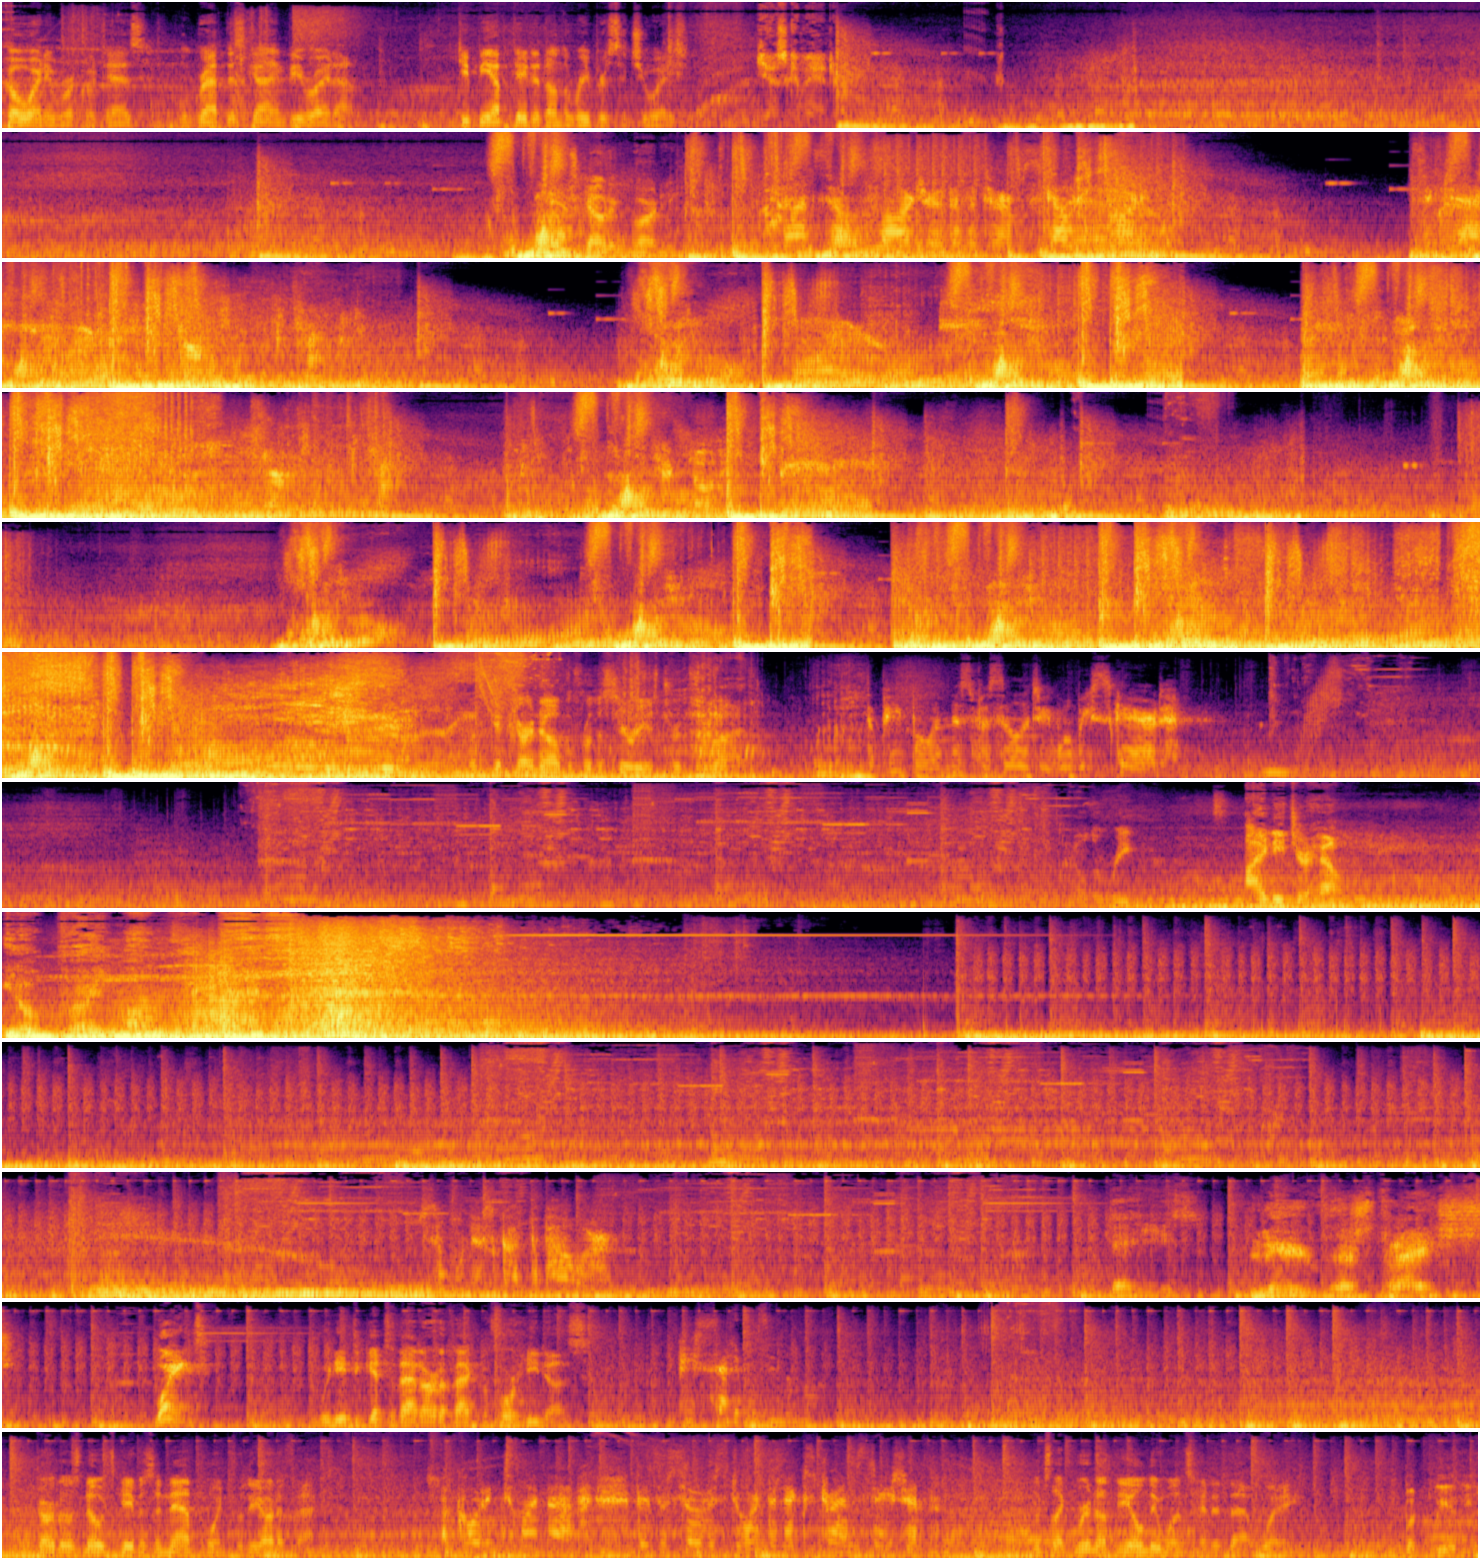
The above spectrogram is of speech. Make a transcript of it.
Don't go anywhere, Cortez. We'll grab this guy and be right out. Keep me updated on the Reaper situation. Yes, Commander. Scouting party. That sounds larger than the term scouting party would suggest. Let's need to get to that artifact before he does. He said it was in the mine. Gardo's notes gave us a nav point for the artifact. According to my map, there's a service door at the next tram station. Looks like we're not the only ones headed that way. But we're the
